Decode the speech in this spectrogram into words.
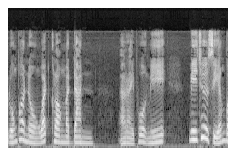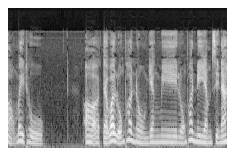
หลวงพ่อโหนงวัดคลองมาดัน อะไรพวกนี้ มีชื่อเสียงบอกไม่ถูกอ๋อแต่ว่าหลวงพ่อโหนงยังมีหลวงพ่อเนียมสินะ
